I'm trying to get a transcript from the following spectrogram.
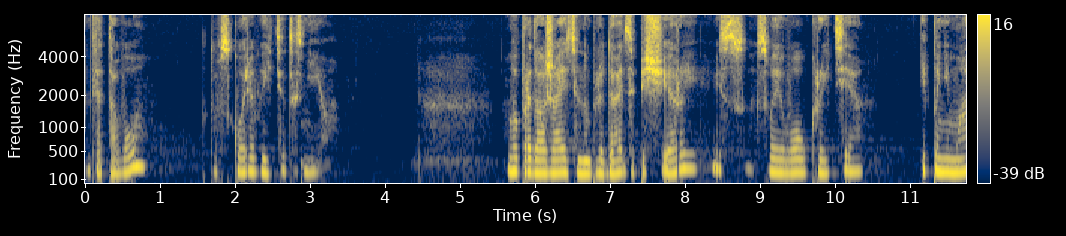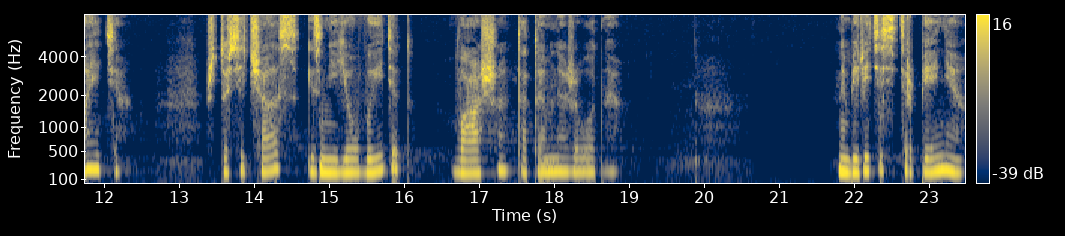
для того, кто вскоре выйдет из нее. Вы продолжаете наблюдать за пещерой из своего укрытия и понимаете, что сейчас из нее выйдет ваше тотемное животное. Наберитесь терпения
